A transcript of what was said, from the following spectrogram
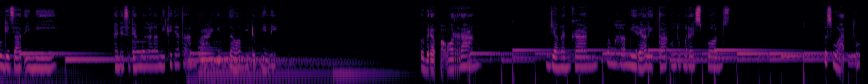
Mungkin saat ini Anda sedang mengalami kenyataan pahit dalam hidup ini. Beberapa orang jangankan memahami realita untuk merespons sesuatu,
